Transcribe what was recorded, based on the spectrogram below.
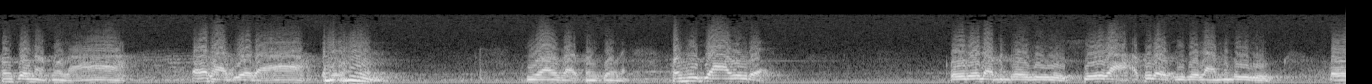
ဆုံးရှုံးတာမဟုတ်လားအဲ့ဒါပြောတာစီးပွားဥစ္စာဆုံးရှုံးတယ်ဘုန်းကြီးကြားဘူးတဲ့ ကိုယ်လေးတော့မတွေ့ဘူးရှင်းတာအခုတော့ရှိသေးလားမသိဘူးဟို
